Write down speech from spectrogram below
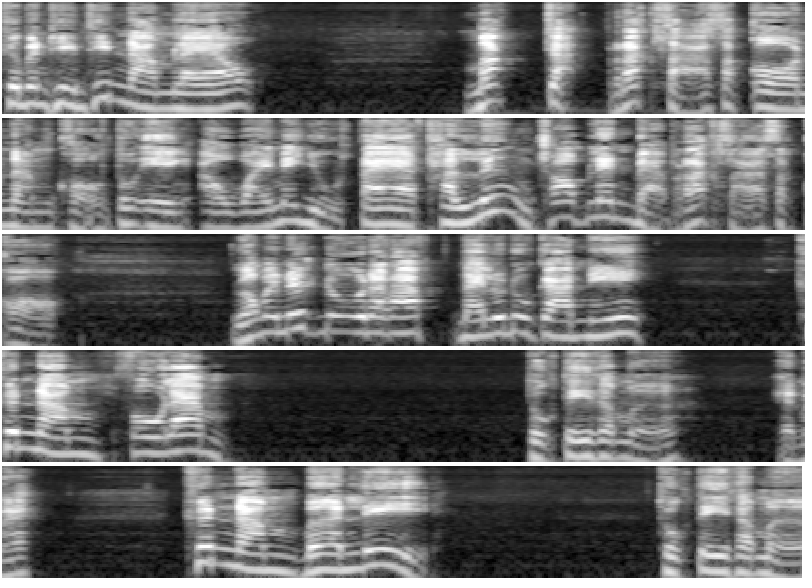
คือเป็นทีมที่นำแล้ว มักจะรักษาสกอร์นำของตัวเองเอาไว้ไม่อยู่แต่ทะลึ่งชอบเล่นแบบรักษาสกอร์ลองไปนึกดูนะครับ ในฤดูกาลนี้ ขึ้นนำฟูลแลมถูกตีเสมอ เห็นไหมขึ้นนำเบอร์ลี่ ถูกตีเสมอ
